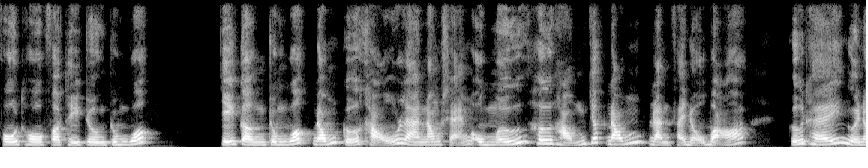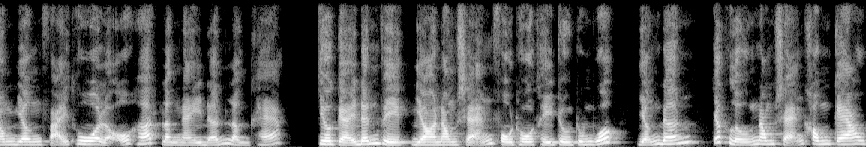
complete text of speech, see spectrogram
phụ thuộc vào thị trường Trung Quốc. Chỉ cần Trung Quốc đóng cửa khẩu là nông sản ùn ứ, hư hỏng chất đóng đành phải đổ bỏ. Cứ thế người nông dân phải thua lỗ hết lần này đến lần khác. Chưa kể đến việc do nông sản phụ thuộc thị trường Trung Quốc dẫn đến chất lượng nông sản không cao,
